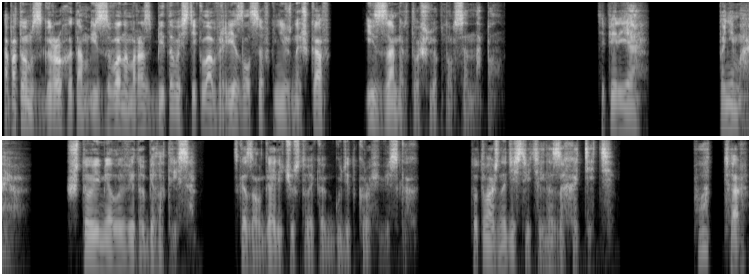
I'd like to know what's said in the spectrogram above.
а потом с грохотом и звоном разбитого стекла врезался в книжный шкаф и замертво шлепнулся на пол. Теперь я понимаю, что имела в виду Белатриса, — сказал Гарри, чувствуя, как гудит кровь в висках. Тут важно действительно захотеть. — Поттер,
